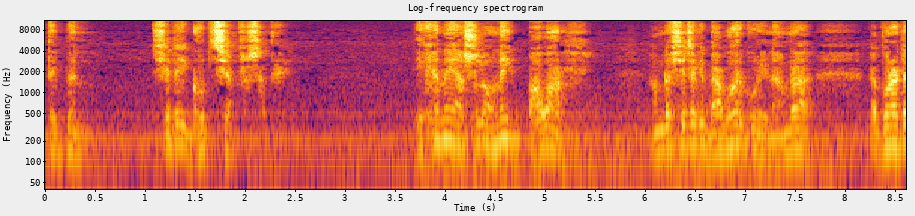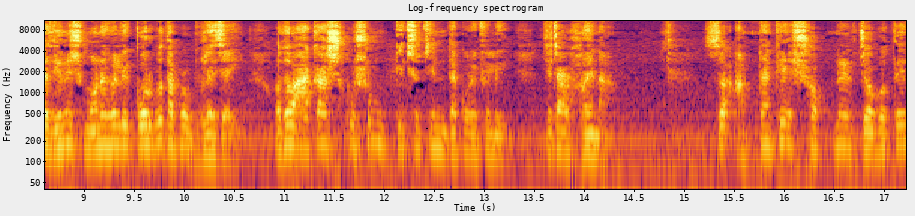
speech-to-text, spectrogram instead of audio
দেখবেন সেটাই ঘটছে আপনার সাথে। এখানে আসলে অনেক পাওয়ার আমরা সেটাকে ব্যবহার করি না। আমরা কোনো একটা জিনিস মনে হলে করব, তারপর ভুলে যাই। অথবা আকাশ কুসুম কিছু চিন্তা করে ফেলি, যেটা আর হয় না। সো আপনাকে স্বপ্নের জগতে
